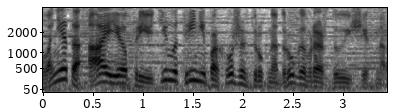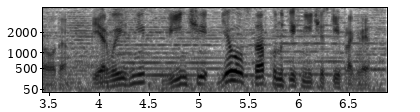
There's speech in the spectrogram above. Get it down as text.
Планета Айо приютила три непохожих друг на друга враждующих народа. Первый из них, Винчи, делал ставку на технический прогресс.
